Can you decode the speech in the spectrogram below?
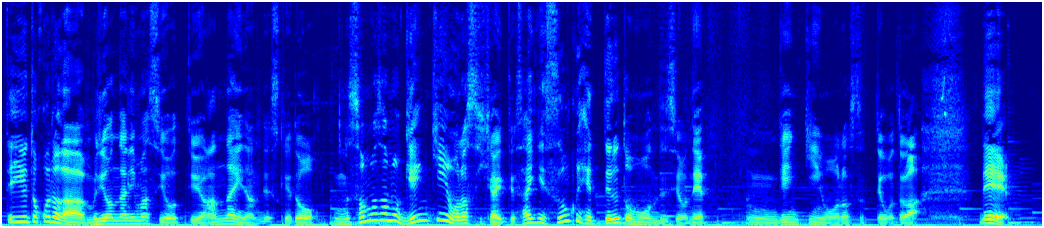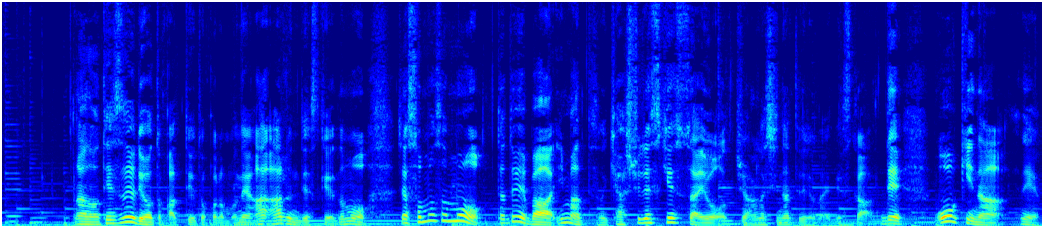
っていうところが無料になりますよっていう案内なんですけど、そもそも現金を下ろす機会って最近すごく減ってると思うんですよね。うん、現金を下ろすってことが。で、あの、手数料とかっていうところもね、あるんですけれども、じゃあそもそも、例えば今ってそのキャッシュレス決済をっていう話になってるじゃないですか。で、大きなね、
